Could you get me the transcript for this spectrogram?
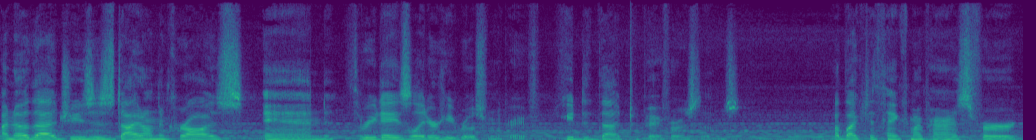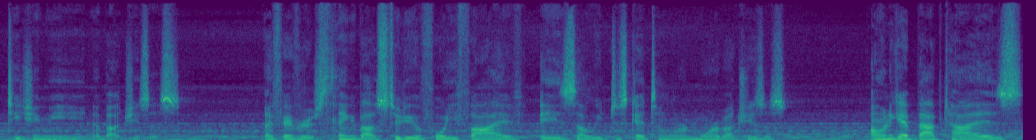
I know that Jesus died on the cross and three days later he rose from the grave. He did that to pay for our sins. I'd like to thank my parents for teaching me about Jesus. My favorite thing about Studio 45 is that we just get to learn more about Jesus. I want to get baptized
